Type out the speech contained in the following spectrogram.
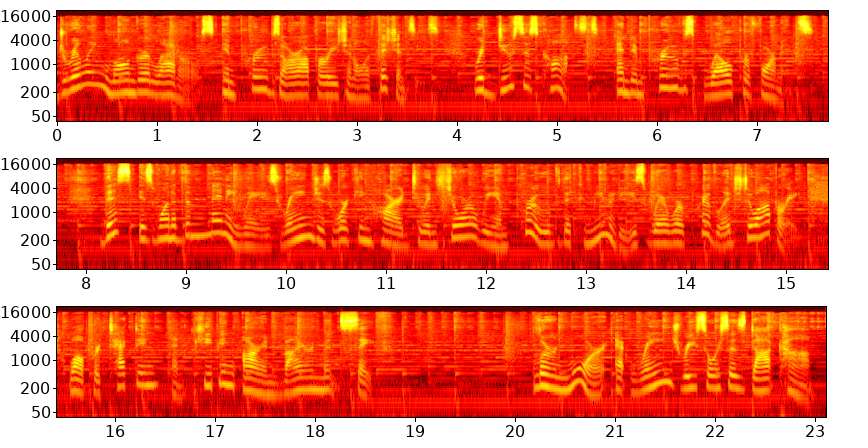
Drilling longer laterals improves our operational efficiencies, reduces costs, and improves well performance. This is one of the many ways Range is working hard to ensure we improve the communities where we're privileged to operate while protecting and keeping our environment safe. Learn more at rangeresources.com.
